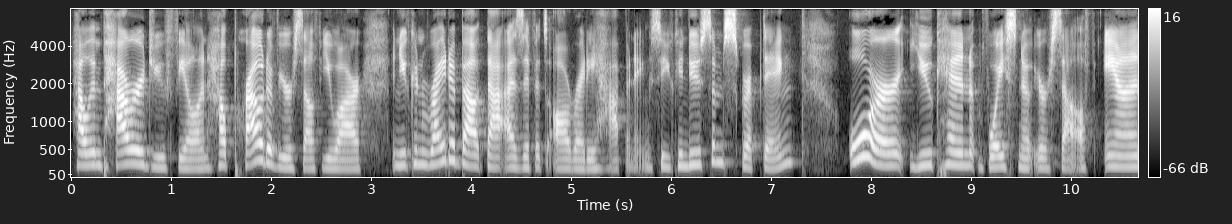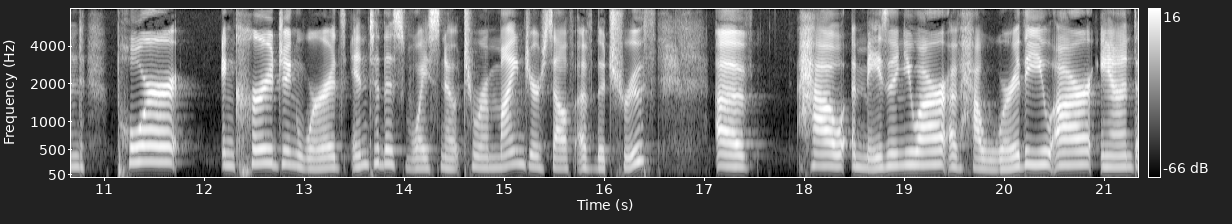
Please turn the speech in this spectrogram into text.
how empowered you feel and how proud of yourself you are. And you can write about that as if it's already happening. So you can do some scripting, or you can voice note yourself and pour encouraging words into this voice note to remind yourself of the truth of how amazing you are, of how worthy you are, and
